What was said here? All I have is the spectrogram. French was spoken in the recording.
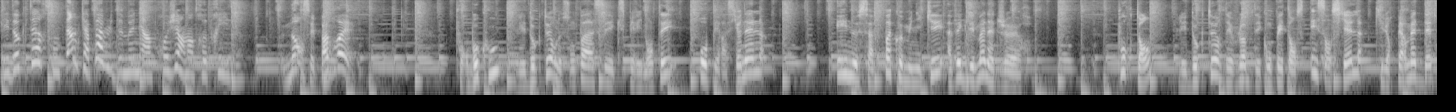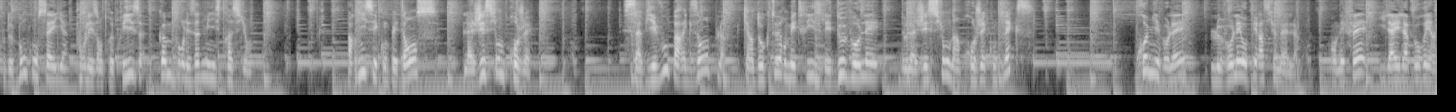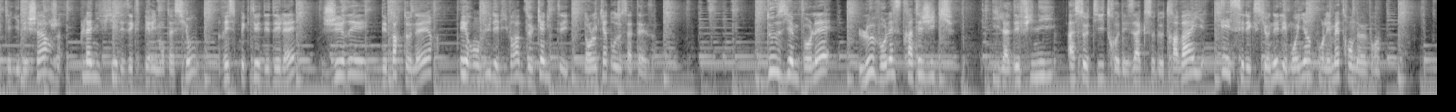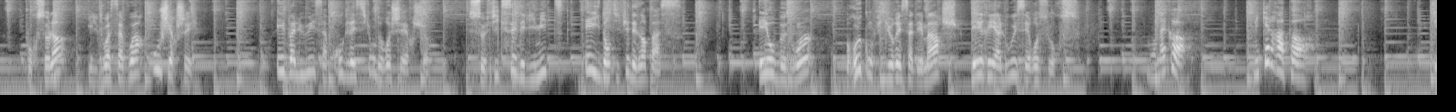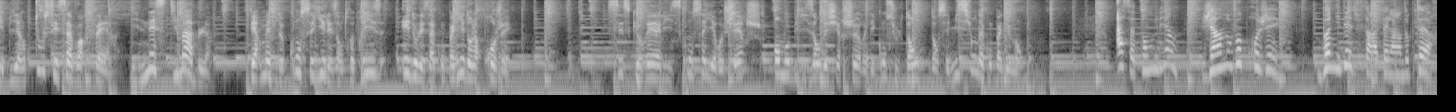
Les docteurs sont incapables de mener un projet en entreprise. Non, c'est pas vrai Pour beaucoup, les docteurs ne sont pas assez expérimentés, opérationnels, et ne savent pas communiquer avec des managers. Pourtant, les docteurs développent des compétences essentielles qui leur permettent d'être de bons conseils pour les entreprises comme pour les administrations. Parmi ces compétences, la gestion de projet. Saviez-vous par exemple qu'un docteur maîtrise les deux volets de la gestion d'un projet complexe? Premier volet, le volet opérationnel. En effet, il a élaboré un cahier des charges, planifié des expérimentations, respecté des délais, géré des partenaires et rendu des livrables de qualité dans le cadre de sa thèse. Deuxième volet, le volet stratégique. Il a défini à ce titre des axes de travail et sélectionné les moyens pour les mettre en œuvre. Pour cela, il doit savoir où chercher, évaluer sa progression de recherche, se fixer des limites et identifier des impasses. Et au besoin, reconfigurer sa démarche et réallouer ses ressources. Bon d'accord. Mais quel rapport? Eh bien, tous ces savoir-faire inestimables permettent de conseiller les entreprises et de les accompagner dans leurs projets. C'est ce que réalise Conseil et Recherche en mobilisant des chercheurs et des consultants dans ses missions d'accompagnement. Ah ça tombe bien, j'ai un nouveau projet. Bonne idée de faire appel à un docteur.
